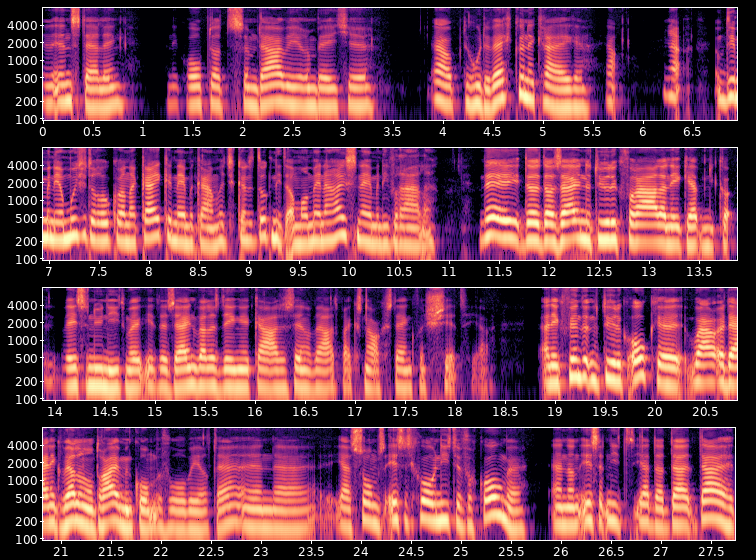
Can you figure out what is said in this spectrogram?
een instelling. En ik hoop dat ze hem daar weer een beetje ja, op de goede weg kunnen krijgen. Ja. ja, op die manier moet je er ook wel naar kijken, neem ik aan. Want je kunt het ook niet allemaal mee naar huis nemen, die verhalen. Nee, er zijn natuurlijk verhalen. En ik heb, weet ze nu niet, maar er zijn wel eens dingen, casus inderdaad, waar ik s'nachts denk van shit, ja. En ik vind het natuurlijk ook uh, waar uiteindelijk wel een ontruiming komt, bijvoorbeeld. Hè. En uh, ja, soms is het gewoon niet te voorkomen. En dan is het niet, ja, dat, daar, daar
